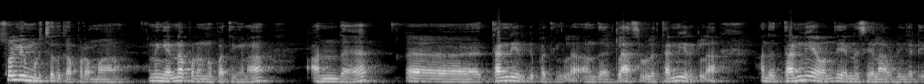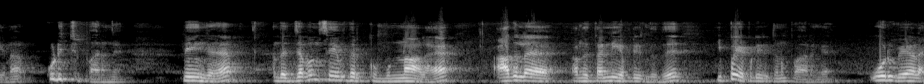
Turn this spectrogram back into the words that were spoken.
சொல்லி முடித்ததுக்கப்புறமா நீங்கள் என்ன பண்ணணும் பார்த்தீங்கன்னா அந்த தண்ணி இருக்குது பார்த்தீங்களா அந்த கிளாஸில் உள்ள தண்ணி இருக்குல்ல அந்த தண்ணியை வந்து என்ன செய்யலாம் அப்படின்னு கேட்டிங்கன்னா குடிச்சு பாருங்கள் நீங்கள் அந்த ஜெபம் செய்வதற்கு முன்னால் அதில் அந்த தண்ணி எப்படி இருந்தது இப்போ எப்படி இருக்குன்னு பாருங்கள் ஒரு வேளை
